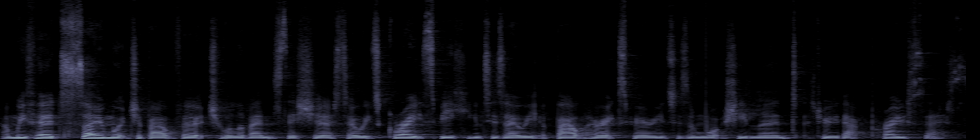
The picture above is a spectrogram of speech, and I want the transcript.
And we've heard so much about virtual events this year, so it's great speaking to Zoe about her experiences and what she learnt through that process.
